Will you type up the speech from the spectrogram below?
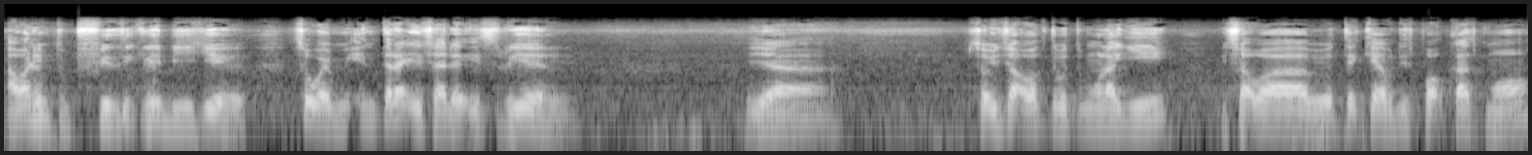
I want him to physically be here. So when we interact each other, it's real. Yeah. So insyaAllah kita bertemu lagi. InsyaAllah we will take care of this podcast more.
